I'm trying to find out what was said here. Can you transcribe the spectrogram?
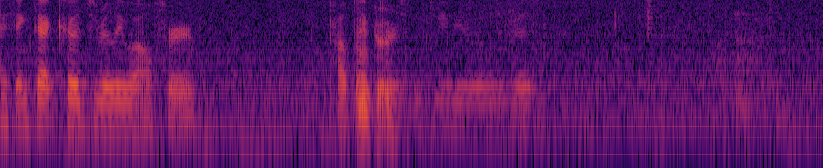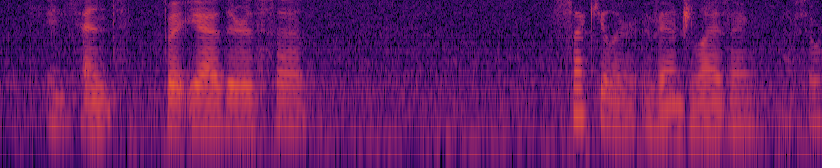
I think that codes really well for public Okay. versus maybe religious um, intent. But yeah, there is that secular evangelizing of sort.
